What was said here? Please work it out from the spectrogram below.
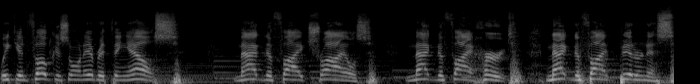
We can focus on everything else magnify trials, magnify hurt, magnify bitterness,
